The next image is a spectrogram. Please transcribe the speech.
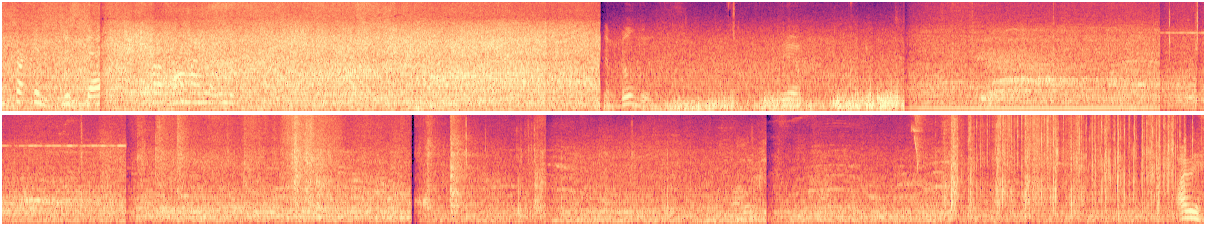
just there. How, how I not in the building? Yeah. Why is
